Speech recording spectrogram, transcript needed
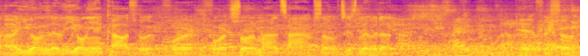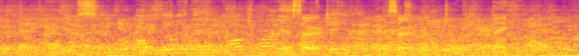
uh, you only live you only in college for, for for a short amount of time, so just live it up. Yeah, for sure. Have you seen all the media day in College Park? Yes, sir. Yes, sir. Thank you.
